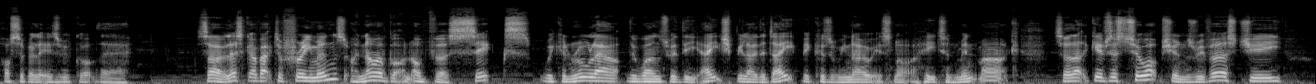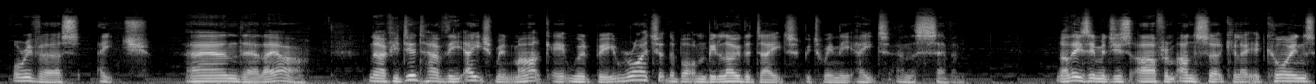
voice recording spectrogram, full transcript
possibilities we've got there. So let's go back to Freeman's. I know I've got an obverse 6. We can rule out the ones with the H below the date because we know it's not a Heaton mint mark. So that gives us two options, reverse G or reverse H. And there they are. Now, if you did have the H mint mark, it would be right at the bottom below the date between the 8 and the 7. Now, these images are from uncirculated coins,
